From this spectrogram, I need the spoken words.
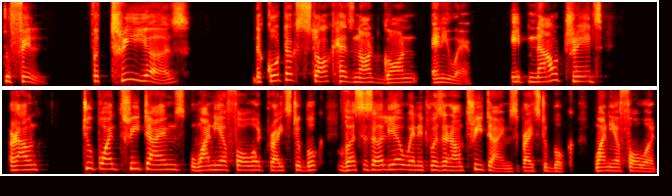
to fill. For three years, the Kotak stock has not gone anywhere. It now trades around 2.3 times one year forward price to book versus earlier when it was around three times price to book one year forward.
